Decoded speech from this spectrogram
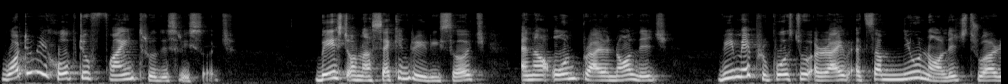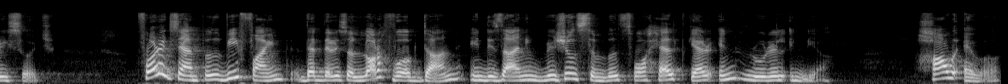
What do we hope to find through this research? Based on our secondary research and our own prior knowledge, we may propose to arrive at some new knowledge through our research. For example, we find that there is a lot of work done in designing visual symbols for healthcare in rural India. However,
